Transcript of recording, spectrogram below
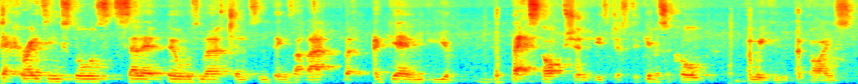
decorating stores sell it, builders merchants and things like that. But again, you the best option is just to give us a call and we can advise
